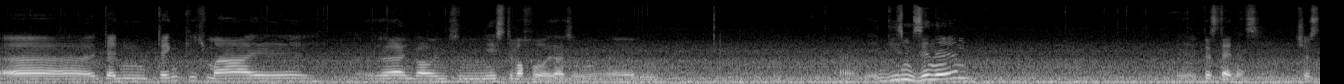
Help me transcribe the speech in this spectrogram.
äh, dann denke ich mal, hören wir uns nächste Woche oder so. Ähm, in diesem Sinne, bis Dennis. Tschüss.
